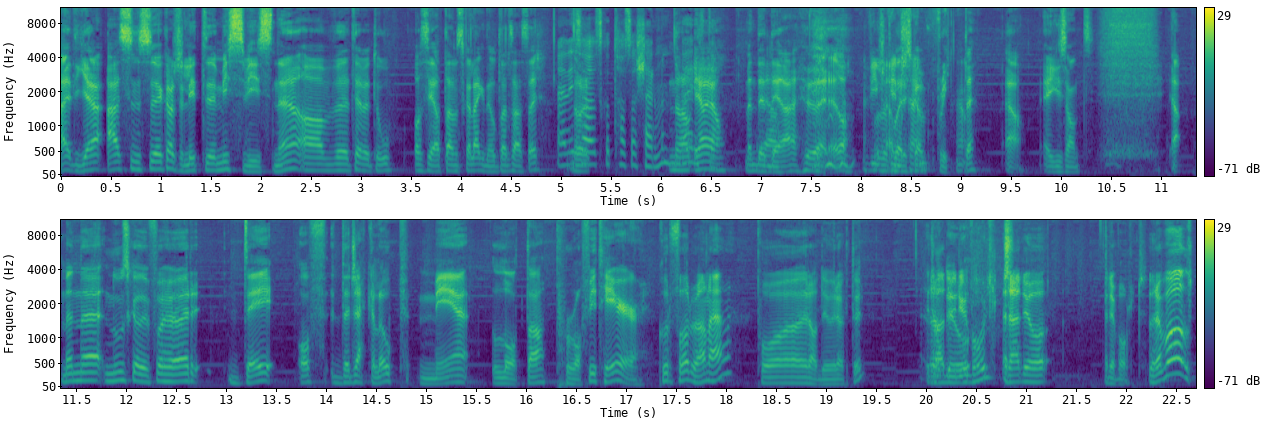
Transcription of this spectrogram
Jeg vet ikke, jeg syns kanskje litt misvisende av TV 2 å si at de skal legge ned Hotell Cæsar. Nei, de sa de skal ta seg av skjermen. Det er ja, ja, men det er det jeg hører, da. Og de bare skal flytte. Ja, ikke sant. Ja, men uh, nå skal du få høre Day of the Jackalope med låta 'Profiteer' Hvor får du den her? på Radioreaktor. Radio Revolt. Radio Revolt. Revolt!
